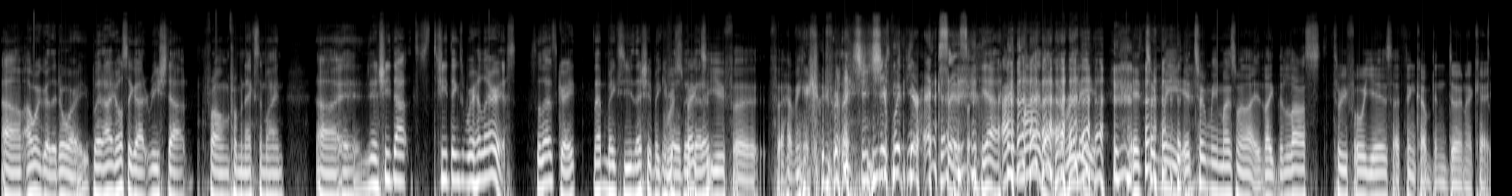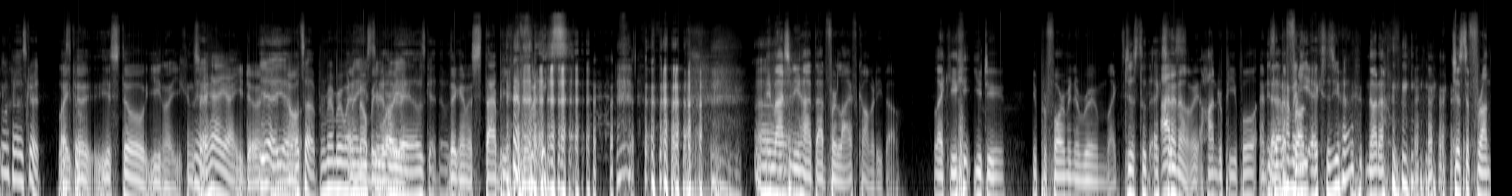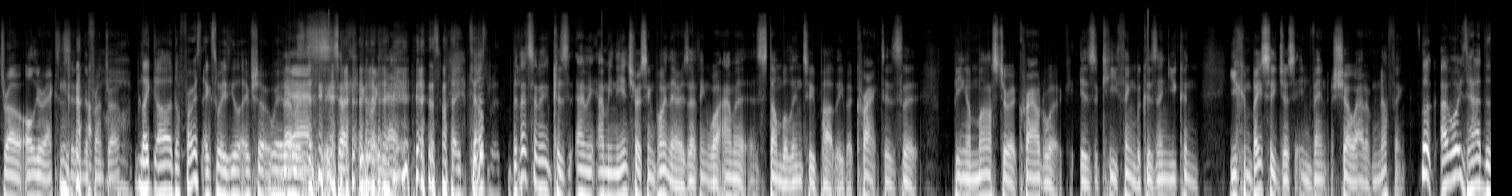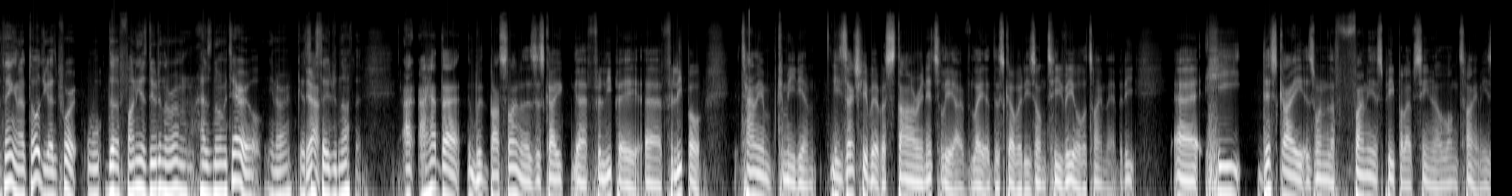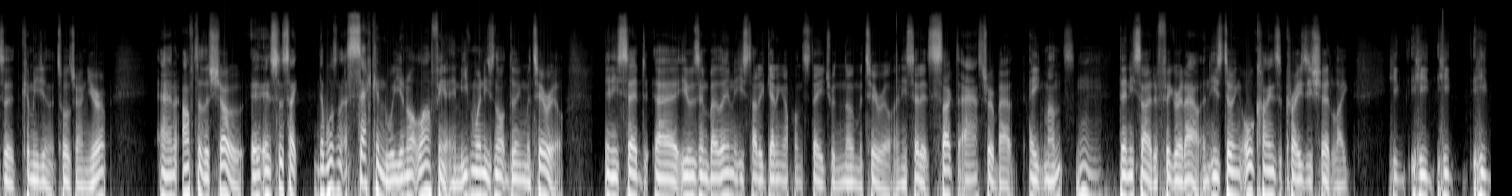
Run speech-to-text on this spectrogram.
Um, I won't go there. Don't worry. But I also got reached out from from an ex of mine, uh, and she thought she thinks we're hilarious. So that's great. That makes you. That should make you feel a bit Respect better. to you for for having a good relationship with your exes. yeah, I admire that. I really- It took me it took me most of my life, like the last three four years. I think I've been doing okay. Okay, that's good. Like cool. the, you're still, you know, you can say, Yeah. "Hey, how you doing?" Yeah, and yeah. not- What's up? Remember when and I not used be to? Oh worried. yeah, that was good. That was They're good. gonna stab you in the face. Uh, Imagine you had that for live comedy though, like you you do you perform in a room like just with exes. I don't know hundred people and Is then that the how front many exes you have? no no just the front row all your exes sit in the front row like uh, the first X Ways live show where Yes. was exactly what you had. That's what I dealt with. But that's something because I mean, I mean, the interesting point there is I think what Amma has stumbled into partly, but cracked is that being a master at crowd work is a key thing because then you can you can basically just invent a show out of nothing. Look, I've always had the thing, and I've told you guys before. W- the funniest dude in the room has no material. You know, gets Yeah. on stage with nothing. I, I had that with Barcelona. There's this guy uh, Felipe uh, Filippo, Italian comedian. He's actually a bit of a star in Italy. I've later discovered he's on TV all the time there. But he uh, he this guy is one of the funniest people I've seen in a long time. He's a comedian that tours around Europe. And after the show, it, it's just like there wasn't a second where you're not laughing at him, even when he's not doing material. And he said uh, he was in Berlin. He started getting up on stage with no material, and he said it sucked ass for about eight months. Mm. Then he started to figure it out, and he's doing all kinds of crazy shit. Like he he he he,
